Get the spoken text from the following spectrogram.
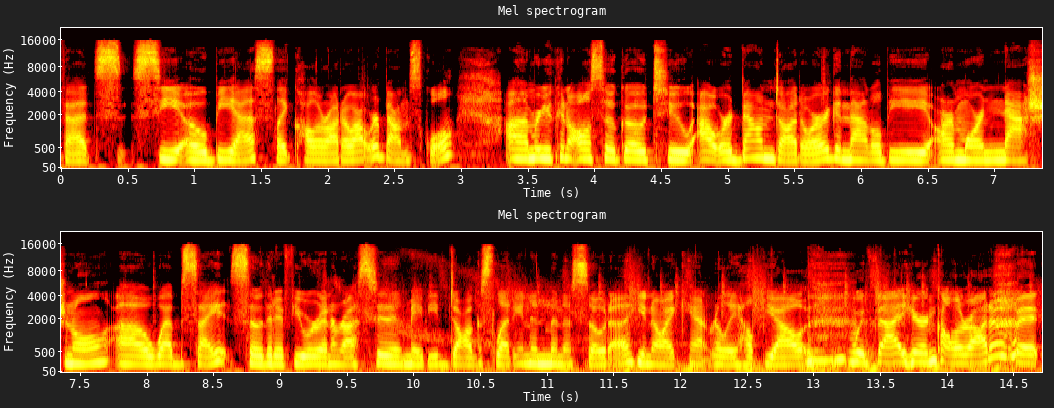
That's C O B S, like Colorado Outward Bound School. Um, or you can also go to outwardbound.org, and that'll be our more national uh, website. So that if you were interested in maybe dog sledding in Minnesota, you know, I can't really help you out with that here in Colorado, but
